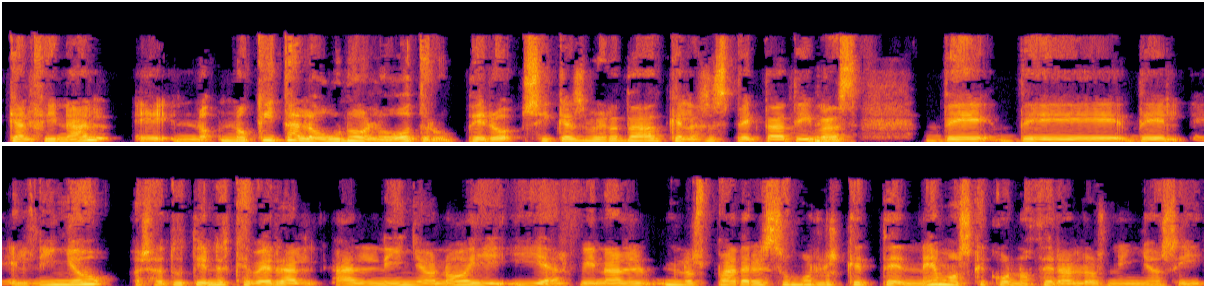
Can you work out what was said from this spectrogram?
que al final eh, no, no, quita lo uno o lo otro, pero sí que es verdad que las expectativas de, de, del el niño, o sea, tú tienes que ver al, niño, ¿no? Y, al final los padres somos los que tenemos que conocer a los niños y,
